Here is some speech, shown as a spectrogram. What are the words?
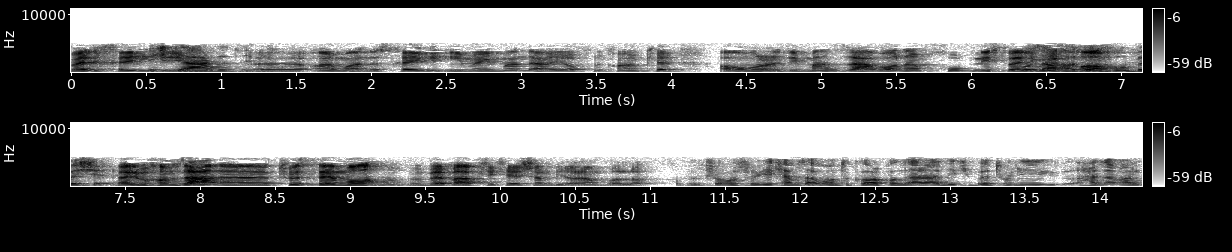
ولی خیلی آقای مهندس خیلی ایمیل من دریافت می‌کنم که آقا موردی من زبانم خوب نیست ولی می‌خوام خوب بشه. ولی می‌خوام ز... تو سه ماه وب اپلیکیشن بیارم بالا. خب شما شو یکم زبان تو کار کن در حدی که بتونی حداقل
